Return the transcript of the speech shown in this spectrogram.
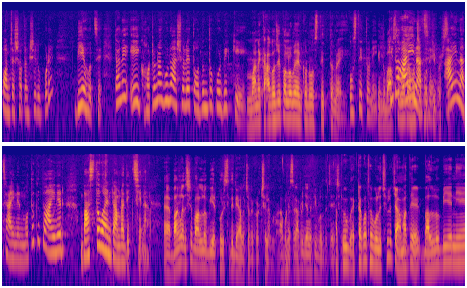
পঞ্চাশ শতাংশের উপরে বিয়ে হচ্ছে। তাহলে এই ঘটনাগুলো আসলে তদন্ত করবে কে? মানে কাগজে কলমে এর কোনো অস্তিত্ব নেই। অস্তিত্ব নেই। কিন্তু কিন্তু আইন আছে। আইন আছে আইনের মতো কিন্তু আইনের বাস্তবায়নটা আমরা দেখছি না। আহ, বাংলাদেশের বাল্য বিয়ের পরিস্থিতি নিয়ে আলোচনা করছিলাম। আপনার স্যার আপনি যেন কি বলতে চাইছেন আপনি একটা কথা বলেছিল যে আমাদের বাল্য বিয়ে নিয়ে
